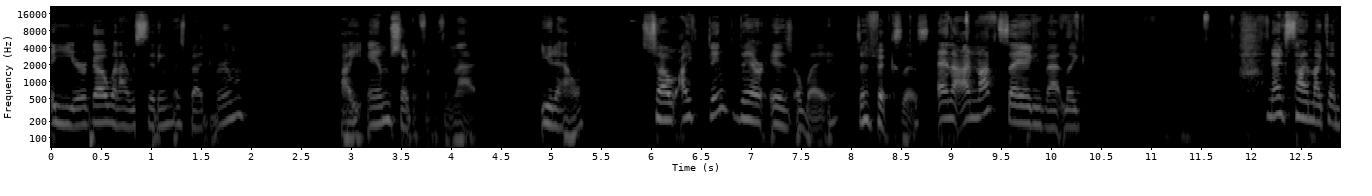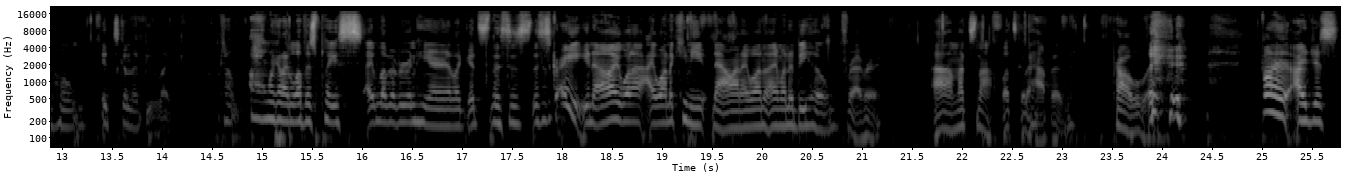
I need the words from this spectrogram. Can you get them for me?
a year ago when I was sitting in this bedroom. I am so different from that, you know? So I think there is a way to fix this. And I'm not saying that, like, next time I come home, it's gonna be like, oh my god, I love this place. I love everyone here. Like, it's this is this is great. You know, I wanna I wanna commute now, and I wanna I wanna be home forever. Um, that's not what's gonna happen, probably. but I just,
